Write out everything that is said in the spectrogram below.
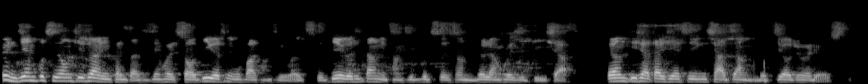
因为你今天不吃东西，虽然你可能短时间会瘦，第一个是你无法长期维持，第二个是当你长期不吃的时候，你热量会是低下，热量低下，代谢适应下降，你的肌肉就会流失。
